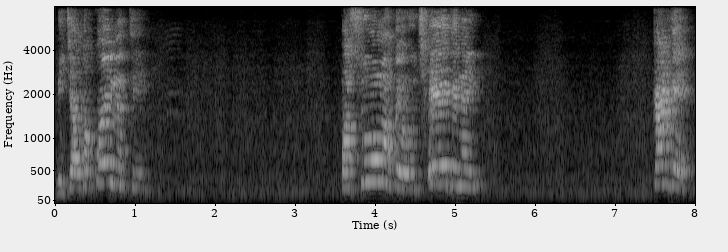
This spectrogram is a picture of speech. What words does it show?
બીજા તો કોઈ નથી. પશુઓમાં તો એવું છે જ નહીં. કારણ કે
